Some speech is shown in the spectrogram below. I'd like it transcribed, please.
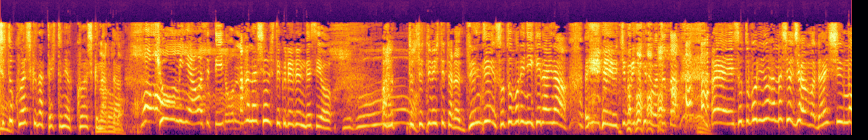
ちょっと詳しくなった人には詳しくなった。興味に合わせていろんな話をしてくれるんですよ。あっと説明してたら全然外堀に行けないな、えー、内堀だけで終わっちゃった、えー、外堀の話はじゃあまあ来週も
